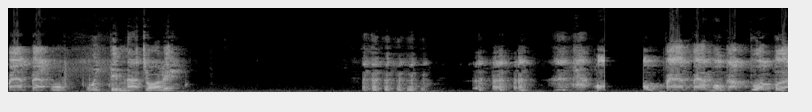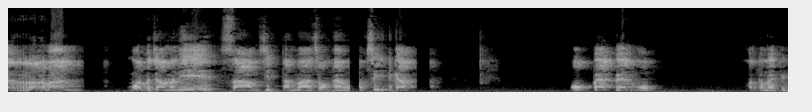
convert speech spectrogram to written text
แปดแปดหกโอ้ยเต็มหน้าจอเลย หกหกแปดแปดหกครับ ตัวเปิดรัฐบาล งวดประจำวันที่สามสิบธันวาสองห้าหกสี่นะครับหกแปดแปด ทำไมเป็น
